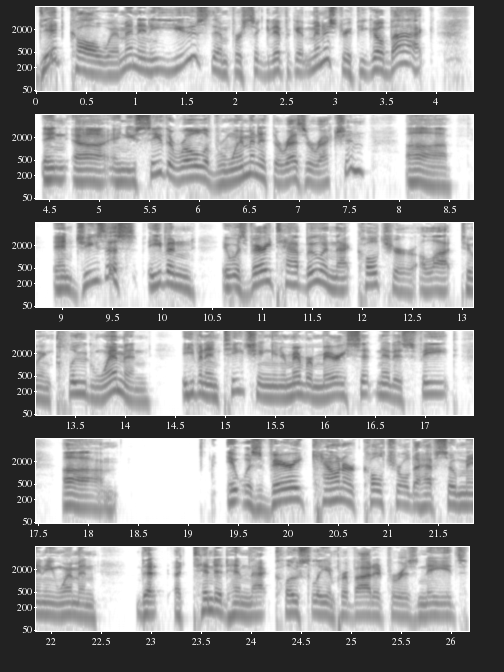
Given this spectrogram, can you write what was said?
did call women, and he used them for significant ministry. If you go back and uh, and you see the role of women at the resurrection, uh, and Jesus even it was very taboo in that culture a lot to include women even in teaching. And you remember Mary sitting at his feet. Um, it was very countercultural to have so many women that attended him that closely and provided for his needs,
